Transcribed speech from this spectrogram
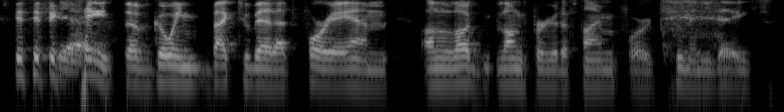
specific yeah. taste of going back to bed at 4 a.m. on a long, long period of time for too many days.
